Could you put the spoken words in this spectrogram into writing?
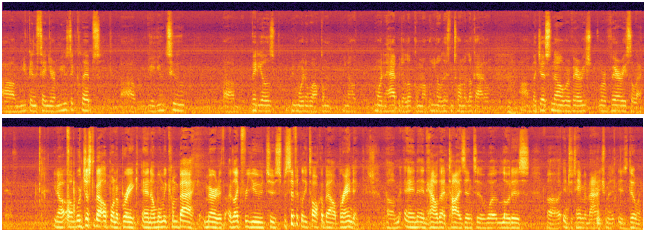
um, you can send your music clips, um, your YouTube um, videos. Be more than welcome. You know, more than happy to look them up. You know, listen to them and look at them. Um, but just know we're very we're very selective. You know, um, we're just about up on a break, and uh, when we come back, Meredith, I'd like for you to specifically talk about branding um, and and how that ties into what Lotus uh, Entertainment Management is doing.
